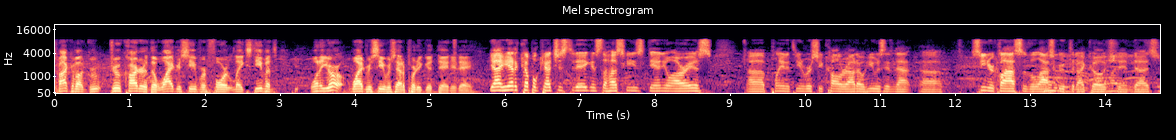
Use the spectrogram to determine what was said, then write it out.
Talk about Drew Carter, the wide receiver for Lake Stevens. One of your wide receivers had a pretty good day today. Yeah, he had a couple catches today against the Huskies. Daniel Arias, uh, playing at the University of Colorado, he was in that uh, senior class of the last group that I coached, and uh, it's,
